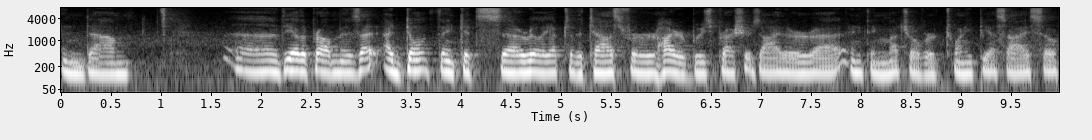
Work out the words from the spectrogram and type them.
And um, uh, the other problem is I, I don't think it's uh, really up to the task for higher boost pressures either, uh, anything much over 20 psi. So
